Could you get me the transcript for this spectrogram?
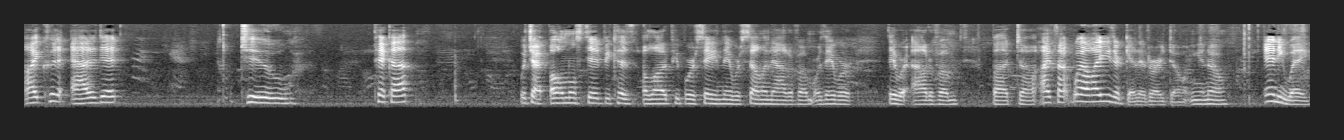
I could have added it to pick up, which I almost did because a lot of people were saying they were selling out of them or they were they were out of them. But uh, I thought, well, I either get it or I don't, you know. Anyway,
